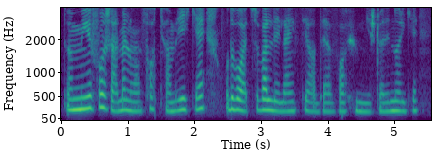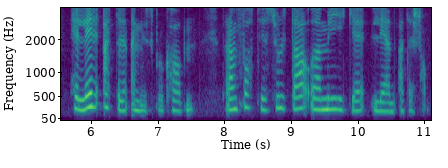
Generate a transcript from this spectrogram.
Det var mye forskjell mellom de fattige og de rike, og det var ikke så veldig lenge siden det var hungersnød i Norge, heller etter den engelske blokaden, der de fattige sulta og de rike led etter savn.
